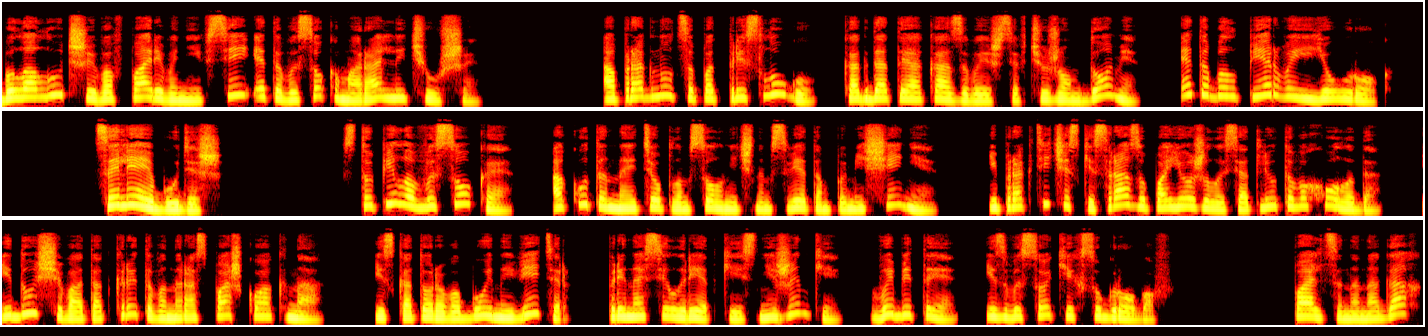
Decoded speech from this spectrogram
была лучшей во впаривании всей этой высокоморальной чуши. А прогнуться под прислугу, когда ты оказываешься в чужом доме, это был первый ее урок. Целее будешь. Вступила в высокое, окутанное теплым солнечным светом помещение, и практически сразу поежилась от лютого холода, идущего от открытого нараспашку окна, из которого буйный ветер приносил редкие снежинки, выбитые из высоких сугробов. Пальцы на ногах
